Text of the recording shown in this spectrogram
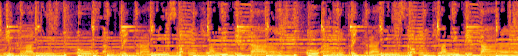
ឈ្ងៀមខ្លាញ់អូអាំងត្រីក្រាញ់ស្រក់ខ្លាញ់ទេតាអូអាំងត្រីក្រាញ់ស្រក់ខ្លាញ់ទេតា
